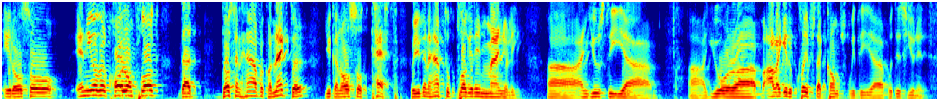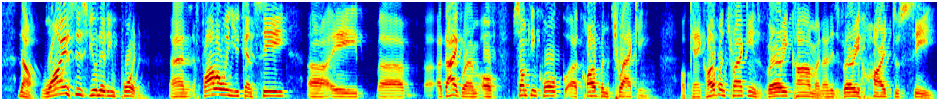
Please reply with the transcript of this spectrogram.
it also any other coil plug that doesn't have a connector, you can also test, but you're going to have to plug it in manually uh, and use the uh, uh, your uh, alligator clips that comes with the uh, with this unit. Now, why is this unit important? And following, you can see uh, a uh, a diagram of something called carbon tracking. Okay, carbon tracking is very common and it's very hard to see.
